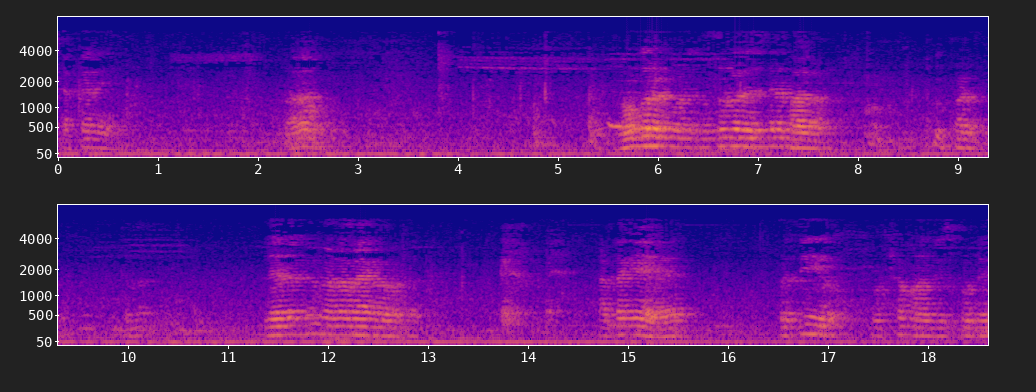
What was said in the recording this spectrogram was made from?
చక్కని బలం గోంగూర గుంటూరులో వేస్తేనే బాగా పడుతుంది లేదంటే నల్లరాయగా అట్లాగే ప్రతి వృక్షం మనం తీసుకుంటే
